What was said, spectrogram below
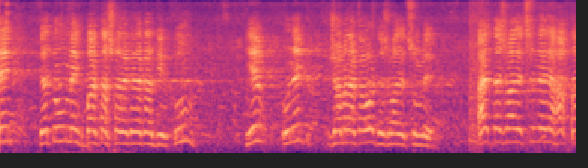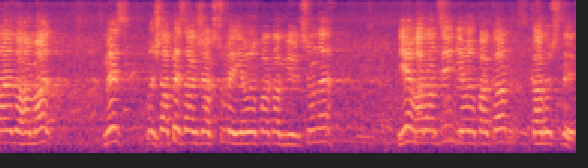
մենք գտնվում ենք բարդ աշխարհագրական դիրքում եւ ունենք ժամանակավոր դժվարություններ։ Այդ դժվարությունները հաղթահարելու համար մեզ մշտապես աջակցում է Եվրոպական միությունը եւ առանձին եվրոպական կառույցներ։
